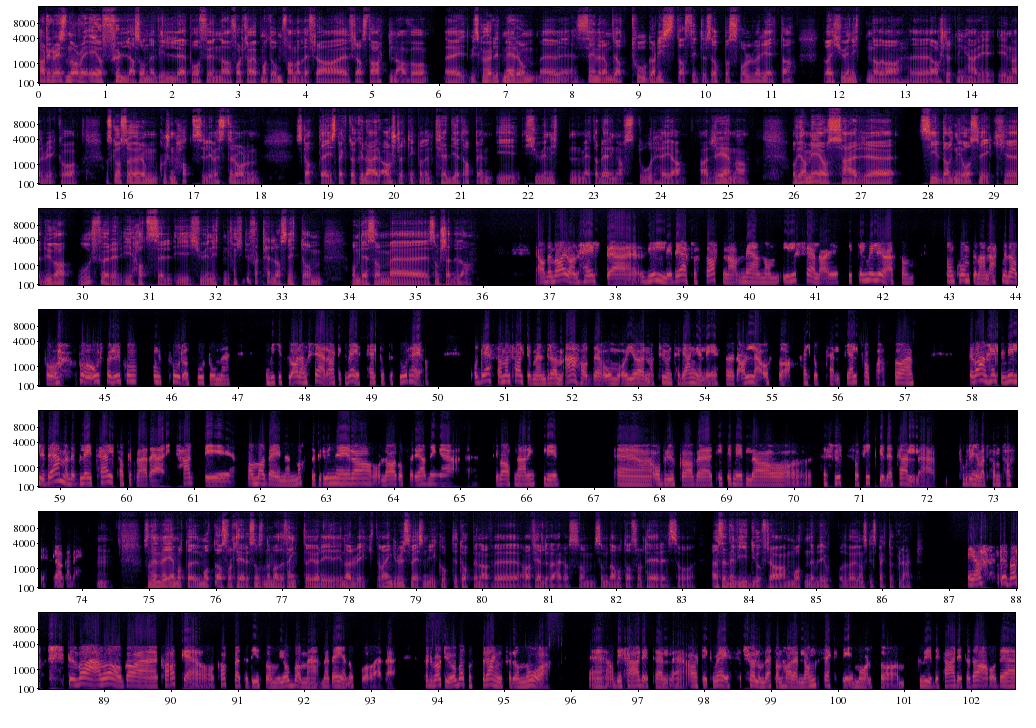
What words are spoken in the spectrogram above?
Arctic Race Norway er jo full av sånne ville påfunn, og folk har jo på en måte omfavna det fra, fra starten av. og Eh, vi skal høre litt mer om, eh, senere om det at to gardister stilte seg opp på Svolværgeita. Det var i 2019, da det var eh, avslutning her i, i, Narvik. Og jeg skal også høre om hvordan Hadsel i Vesterålen skapte ei spektakulær avslutning på den tredje etappen i 2019 med etablering av Storheia Arena. Og vi har med oss her eh, Siv Dagny Aasvik, eh, du var ordfører i Hadsel i 2019. Kan ikke du fortelle oss litt om, om det som, eh, som skjedde da? Ja, Det var jo en helt eh, vill idé fra starten av med noen ildsjeler i sykkelmiljøet som, som, kom til meg en ettermiddag på, på ordførerkontoret og spurte om, eh, om vi ikke skulle arrangere Arctic Race helt opp til Storheia. Og det sammenfalt med en drøm jeg hadde om å gjøre naturen tilgjengelig for alle, også helt opp til fjelltopper. Så det var en helt vill idé, men det ble til takket være iherdig samarbeid med masse grunneiere og lag og foreninger, eh, privat næringsliv eh, og bruk av eh, tippemidler. Og til slutt så fikk vi det til pga. et fantastisk lagarbeid. Mm. Så den veien måtte, måtte, asfalteres, sånn som de hadde tenkt å gjøre i, i, Narvik. Det var en grusvei som gikk opp til toppen av, av fjellet der, og som, som, da måtte asfalteres. Og jeg har sett en video fra måten det ble gjort på, det var jo ganske spektakulært. Ja, det var, det var, jeg var og ga kake og kaffe til de som jobba med, med, veien oppover. For det ble jobba på spreng for å nå eh, og bli ferdig til eh, Arctic Race. Selv om dette har en langsiktig mål, så skulle vi bli ferdig til da. Og det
